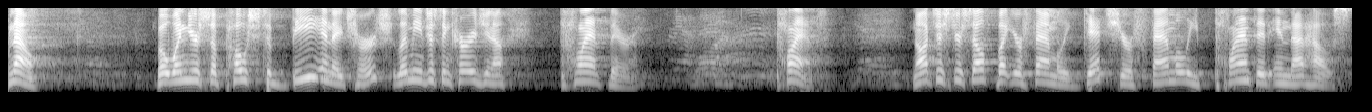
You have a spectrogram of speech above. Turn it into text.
Now, but when you're supposed to be in a church, let me just encourage you now plant there. Plant. Not just yourself, but your family. Get your family planted in that house.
